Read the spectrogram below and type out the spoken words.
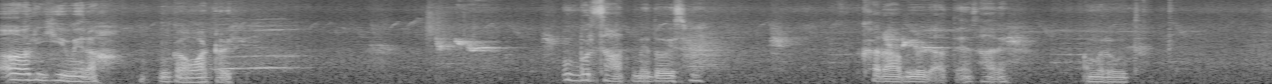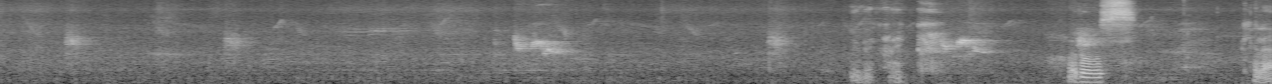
और ये मेरा गावा ट्री बरसात में तो इसमें ख़राब ही हो जाते हैं सारे अमरूद। एक रोज़ खिला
